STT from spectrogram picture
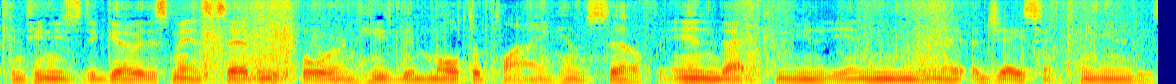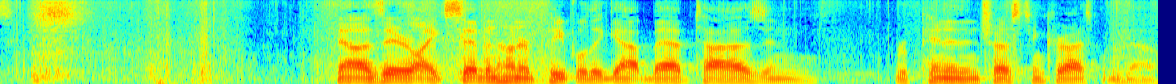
continues to go, this man's 74 and he's been multiplying himself in that community and in the adjacent communities. Now, is there like 700 people that got baptized and repented and trusted in Christ? No.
